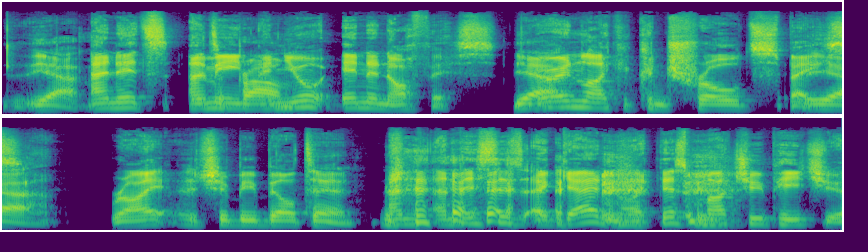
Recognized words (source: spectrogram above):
yeah, And it's, I It's mean, and you're in an office. Yeah. You're in like a controlled space. yeah. Right. It should be built in. And, and this is, again, like this Machu Picchu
